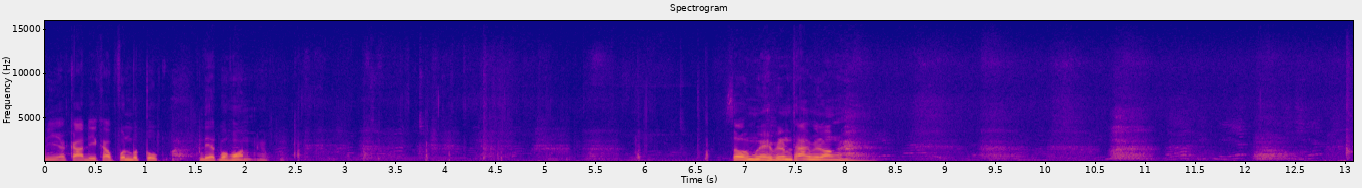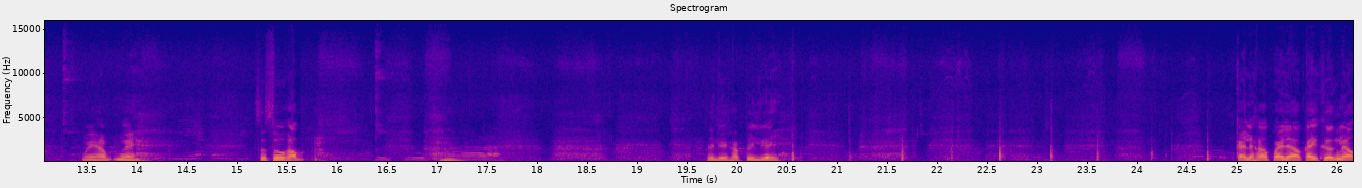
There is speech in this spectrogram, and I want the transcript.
มีอากาศดีครับ ฝนบ่ตกแดดบ่ห่อนครับเศร้าเมื่อยเป็นลำทางพี่น้องเมื่อยครับเมื่อยสู้ๆครับ ไปเรื่อยครับ ไปเรื่อย ใกล้แล้วครับไปแล้วใกล้เครื่องแล้ว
